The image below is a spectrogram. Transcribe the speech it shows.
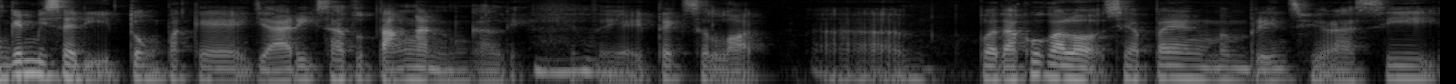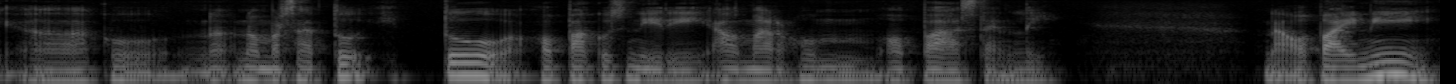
Mungkin bisa dihitung pakai jari satu tangan kali gitu ya. It takes a lot. Um, buat aku kalau siapa yang memberi inspirasi uh, aku no- nomor satu itu opaku sendiri almarhum opa Stanley. Nah opa ini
